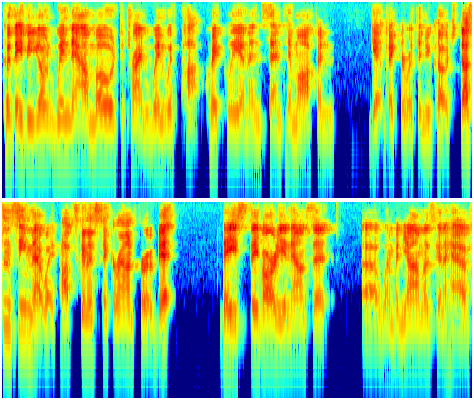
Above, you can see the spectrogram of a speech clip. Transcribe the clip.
could they be going win now mode to try and win with Pop quickly and then send him off and get Victor with the new coach? Doesn't seem that way. Pop's going to stick around for a bit. They, they've already announced that uh, Wembanyama is going to have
